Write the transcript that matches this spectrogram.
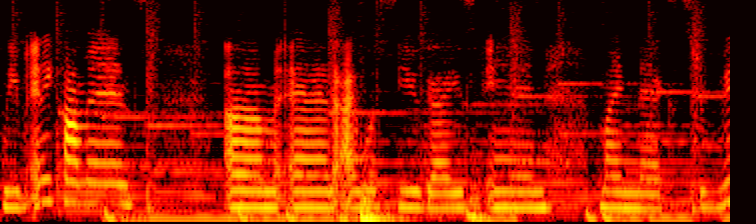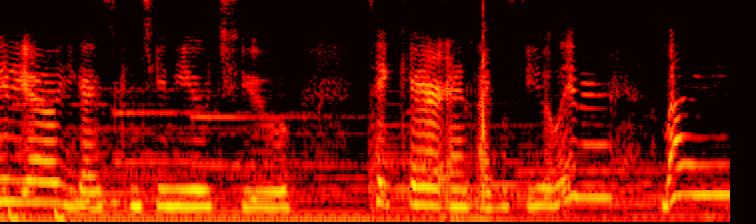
leave any comments, um, and I will see you guys in my next video. You guys continue to take care, and I will see you later. Bye!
